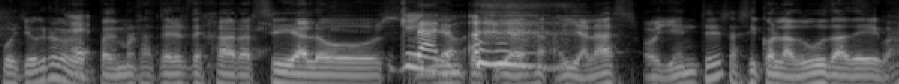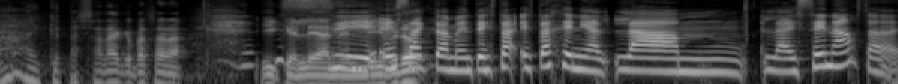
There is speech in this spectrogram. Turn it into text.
Pues yo creo que lo Eh, que podemos hacer es dejar así a los Claro. oyentes y a, y a las oyentes, así con la duda de, ay, ¿qué pasará? ¿Qué pasará? Y que lean sí, el libro. exactamente, está, está genial. La, mm, la escena o sea,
